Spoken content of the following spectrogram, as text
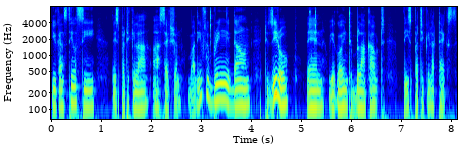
you can still see this particular uh, section. But if we bring it down to zero, then we are going to black out this particular text.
